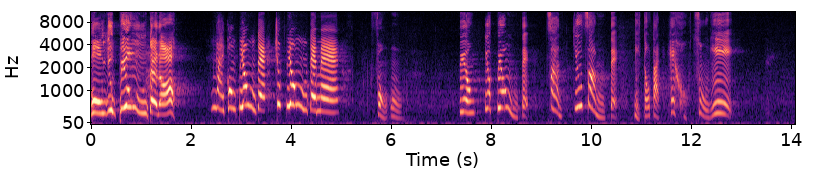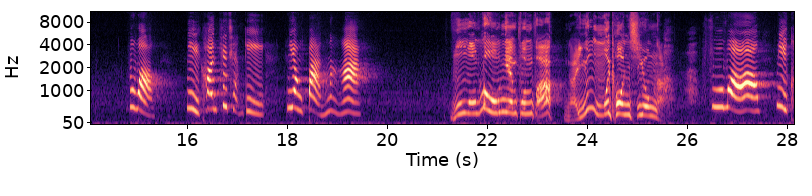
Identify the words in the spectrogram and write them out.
何又表唔得啦？爱讲表唔得就表唔得咩？凤舞，表又表唔得，斩又斩唔得，你到底系何主意？父王，你看铁强记两版啊？父王老年昏花，我又唔会看相啊。父王。你看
